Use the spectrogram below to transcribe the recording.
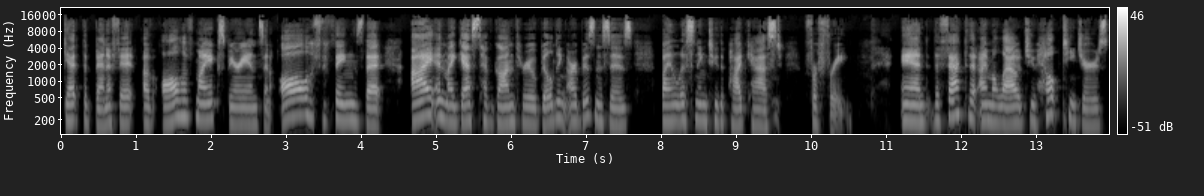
get the benefit of all of my experience and all of the things that I and my guests have gone through building our businesses by listening to the podcast for free. And the fact that I'm allowed to help teachers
